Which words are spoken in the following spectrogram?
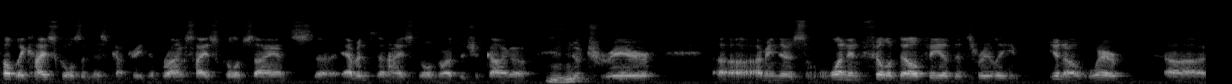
public high schools in this country. The Bronx High School of Science, uh, Evanston High School north of Chicago, mm-hmm. New Trier. Uh, I mean, there's one in Philadelphia that's really, you know, where uh,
